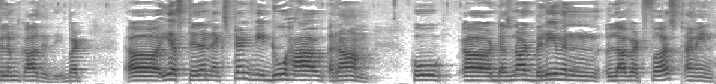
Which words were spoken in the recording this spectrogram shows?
ఫిల్మ్ కాదు ఇది బట్ ఎస్ టిల్ అన్ ఎక్స్టెంట్ వీ డూ హ్యావ్ రామ్ who uh, does not believe in love at first. I mean,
